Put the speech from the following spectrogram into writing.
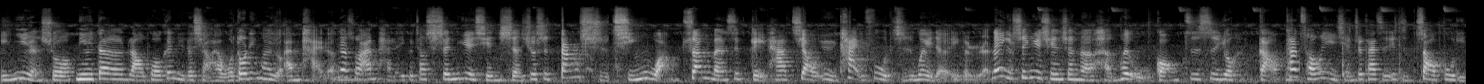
银艺人说：“你的老婆跟你的小孩我都另外有安排了。”那时候安排了一个叫申月先生，就是当时秦王专门是给他教育太傅职位的一个人。那个申月先生呢，很会武功，知识又很高。他从以前就开始一直照顾嬴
